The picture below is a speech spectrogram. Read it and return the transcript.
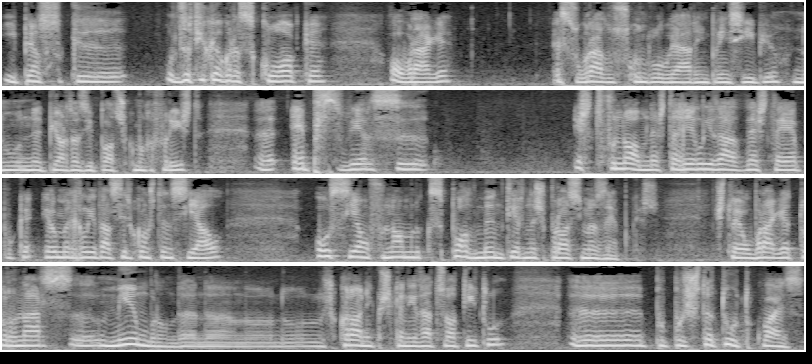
e penso que o desafio que agora se coloca ao Braga, assegurado o segundo lugar, em princípio, no, na pior das hipóteses, como referiste, eh, é perceber se este fenómeno, esta realidade desta época, é uma realidade circunstancial ou se é um fenómeno que se pode manter nas próximas épocas. Isto é, o Braga tornar-se membro de, de, de, dos crónicos candidatos ao título uh, por, por, estatuto, quase.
